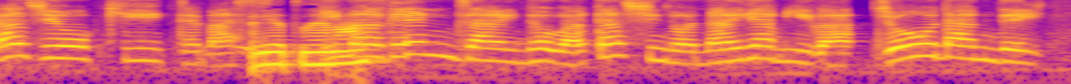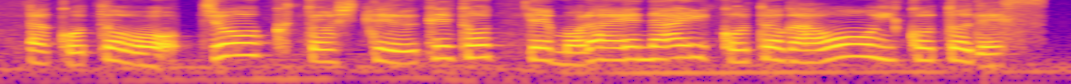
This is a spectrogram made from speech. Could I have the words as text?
ラジオ聞いてます。ありがとうございます今現在の私の悩みは冗談で言ったことをジョークとして受け取ってもらえないことが多いことです。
